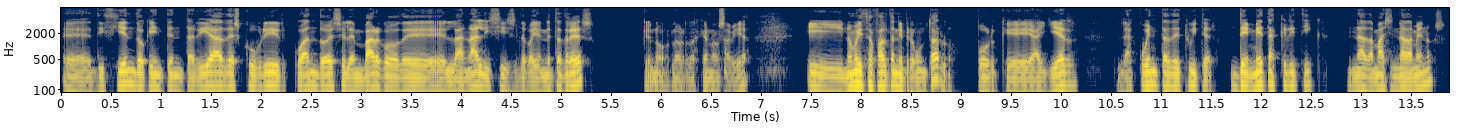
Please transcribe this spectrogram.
eh, diciendo que intentaría descubrir cuándo es el embargo del análisis de Bayonetta 3, que no, la verdad es que no sabía. Y no me hizo falta ni preguntarlo, porque ayer la cuenta de Twitter de Metacritic, nada más y nada menos,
